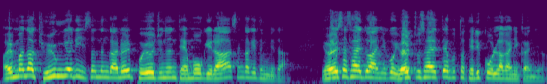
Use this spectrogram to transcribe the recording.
얼마나 교육열이 있었는가를 보여주는 대목이라 생각이 듭니다. 13살도 아니고 12살 때부터 데리고 올라가니까요.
